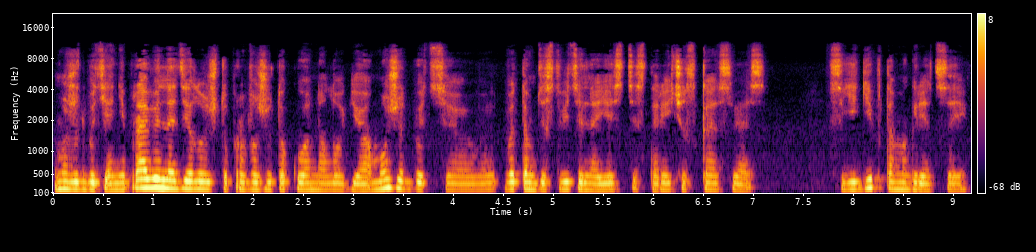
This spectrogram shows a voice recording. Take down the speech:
Может быть, я неправильно делаю, что провожу такую аналогию, а может быть, э, в этом действительно есть историческая связь с Египтом и Грецией.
